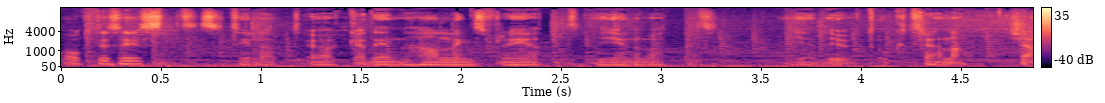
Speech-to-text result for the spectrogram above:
Och till sist, se till att öka din handlingsfrihet genom att ge dig ut och träna. Tja!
